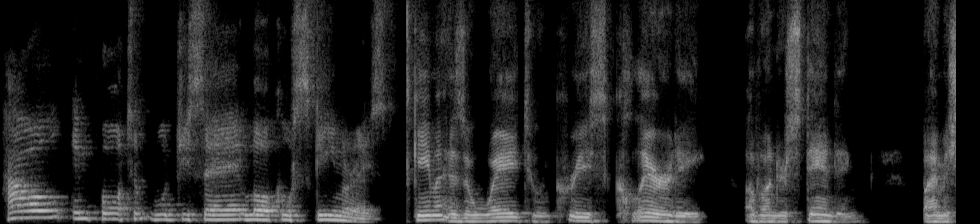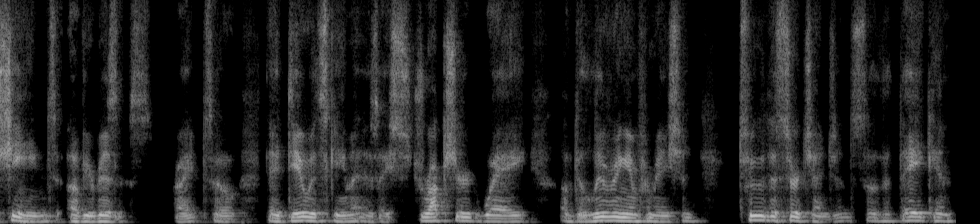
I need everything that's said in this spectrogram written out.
How important would you say local schema is? Schema is a way to increase clarity of understanding by machines of your business, right? So the idea with schema is a structured way of delivering information to the search engines so that they can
